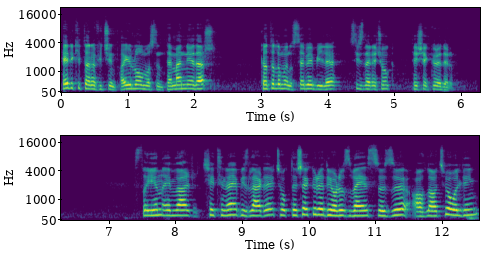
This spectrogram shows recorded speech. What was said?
her iki taraf için hayırlı olmasını temenni eder. Katılımınız sebebiyle sizlere çok teşekkür ederim. Sayın Enver Çetin'e bizler de çok teşekkür ediyoruz ve sözü Ahlatçı Holding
